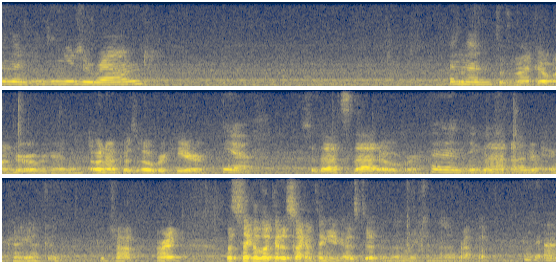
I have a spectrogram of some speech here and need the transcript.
and then you can continues around, and So then doesn't that go under over here then? Oh no, it goes over here. yeah, So that's that over. and then it And goes that under. under. Okay, yeah, good. Good job. All right. Let's take a look at a second thing you guys did, and then we can uh, wrap up. Okay.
